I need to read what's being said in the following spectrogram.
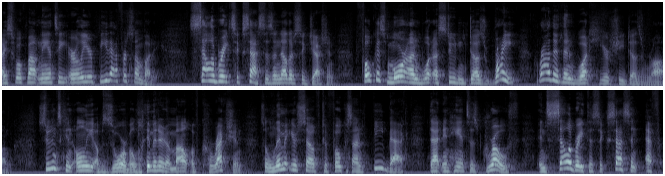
I spoke about Nancy earlier. Be that for somebody. Celebrate success is another suggestion. Focus more on what a student does right rather than what he or she does wrong. Students can only absorb a limited amount of correction, so limit yourself to focus on feedback that enhances growth and celebrate the success and effort.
